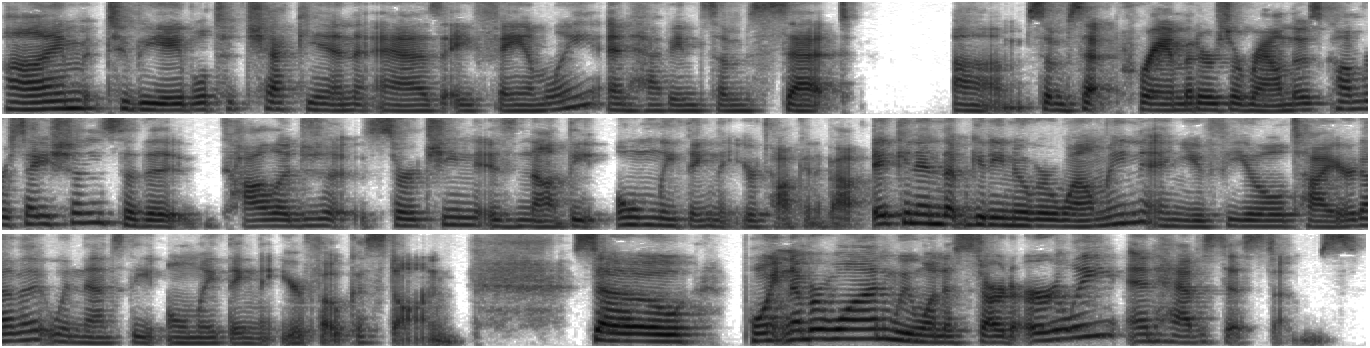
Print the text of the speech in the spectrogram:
time to be able to check in as a family and having some set um, some set parameters around those conversations so that college searching is not the only thing that you're talking about. It can end up getting overwhelming and you feel tired of it when that's the only thing that you're focused on. So, point number one, we want to start early and have systems.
